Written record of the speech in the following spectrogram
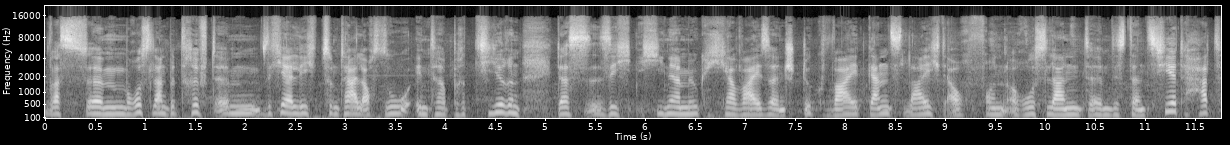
was ähm, Russland betrifft, ähm, sicherlich zum Teil auch so interpretieren, dass sich China möglicherweise ein Stück weit ganz leicht auch von Russland ähm, distanziert hat.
